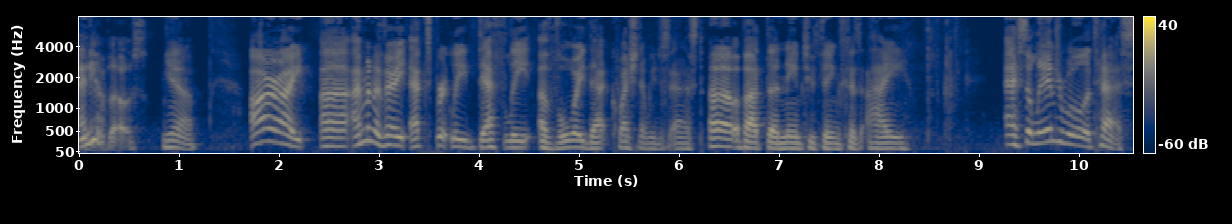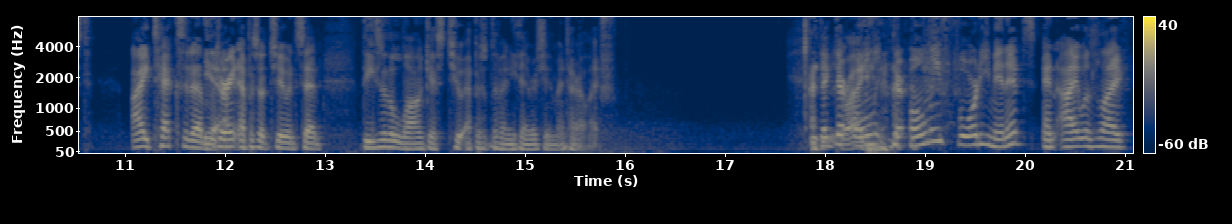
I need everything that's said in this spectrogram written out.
Any of those. Yeah. All right. Uh, I'm going to very expertly, deftly avoid that question that we just asked uh, about the name two things because I, as Salandra will attest, I texted him Yeah. during episode two and said, "These are the longest two episodes of anything I've ever seen in my entire life." I Like think they're right. only they're only forty minutes, and I was like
